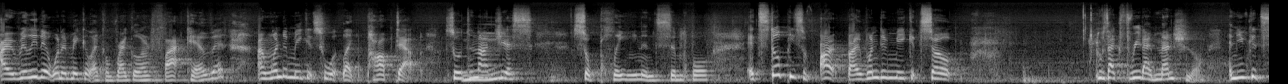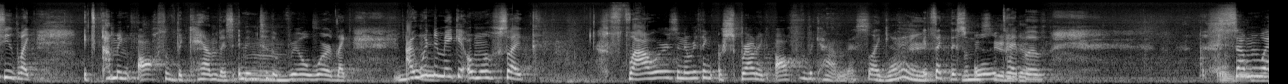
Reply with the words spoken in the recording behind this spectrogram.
I really didn't want to make it like a regular flat canvas. I wanted to make it so it like popped out. So it's not mm-hmm. just so plain and simple. It's still a piece of art, but I wanted to make it so it was like three dimensional, and you could see like it's coming off of the canvas and into the mm. real world. Like I wanted to make it almost like flowers and everything are sprouting off of the canvas. Like Right. it's like this Let old type again. of some oh, way.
